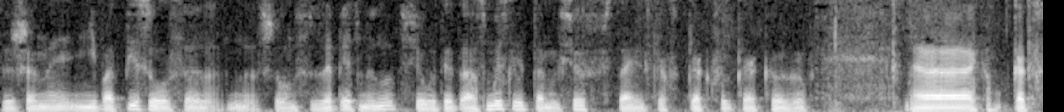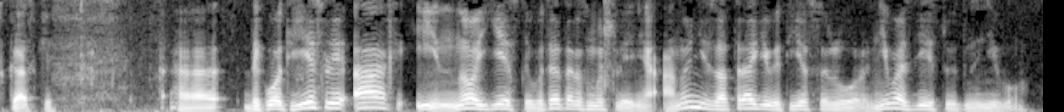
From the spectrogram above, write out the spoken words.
совершенно не подписывался, что он за пять минут все вот это осмыслит, там, и все станет как, как, как, как, э, как в сказке. Э, так вот, если ах и, но если вот это размышление, оно не затрагивает Ецергора, не воздействует на него, э,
